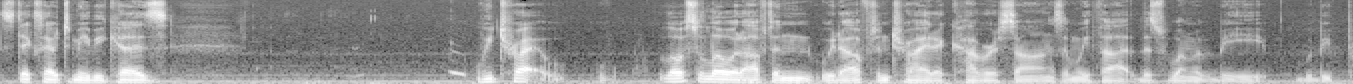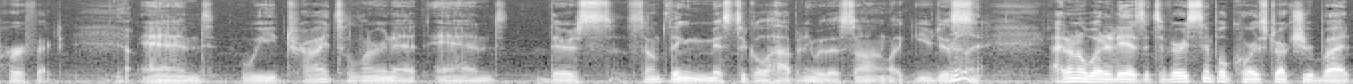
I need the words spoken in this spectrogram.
sticks out to me because we try Lowest of the Low would often we'd often try to cover songs and we thought this one would be would be perfect. Yeah. And we tried to learn it and there's something mystical happening with this song. Like you just Really? I don't know what it is. It's a very simple chord structure, but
